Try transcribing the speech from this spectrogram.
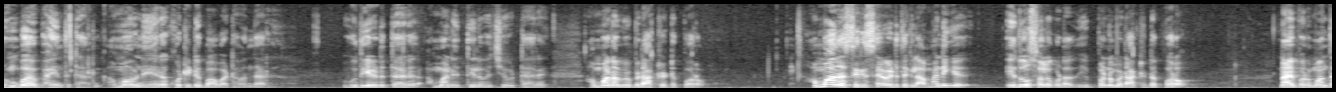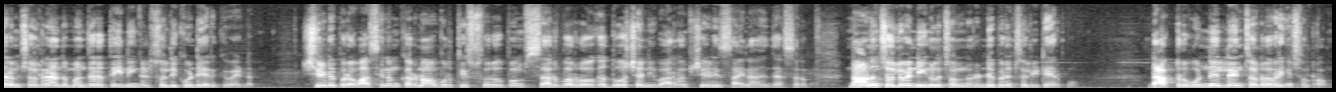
ரொம்ப பயந்துட்டார். அம்மாவை நேராக கொட்டிட்டு பாபாட்ட வந்தார். உதி எடுத்தார் அம்மா நெத்தியில் வச்சு விட்டார். அம்மா நம்ம இப்போ டாக்டர்கிட்ட போகிறோம் அம்மா அதை சீரியஸாக எடுத்துக்கல. அம்மா நீங்கள் எதுவும் சொல்லக்கூடாது. இப்போ நம்ம டாக்டர்கிட்ட போகிறோம் நான் இப்போ ஒரு மந்திரம் சொல்கிறேன் அந்த மந்திரத்தை நீங்கள் சொல்லிக்கொண்டே இருக்க வேண்டும். ஷீடுபுர பிரவாசினம் கருணாமூர்த்தி ஸ்வரூபம் சர்வ ரோக தோஷ நிவாரணம் ஷீடி சாய்நாதன் தரிசனம். நானும் சொல்லுவேன் நீங்களும் சொல்லணும். ரெண்டு பேரும் சொல்லிகிட்டே இருப்போம். டாக்டர் ஒன்றும் இல்லைன்னு சொல்கிற வரைக்கும் சொல்கிறோம்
